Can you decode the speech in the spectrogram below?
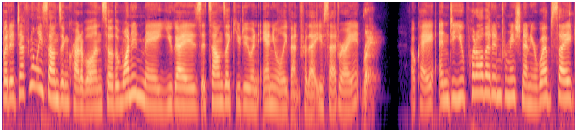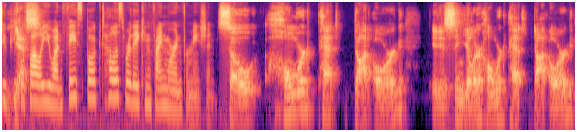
but it definitely sounds incredible. And so the one in May, you guys, it sounds like you do an annual event for that. You said right? Right. Okay. And do you put all that information on your website? Do people yes. follow you on Facebook? Tell us where they can find more information. So, homewardpet.org. It is singular, homewardpet.org.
